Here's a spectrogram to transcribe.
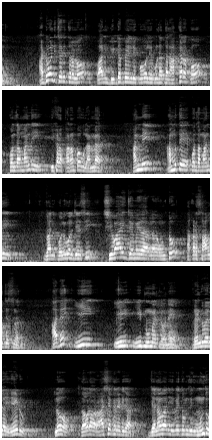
ఉంది. అటువంటి చరిత్రలో వారిని బిడ్డ పెళ్ళికో లేకుంటే తన అక్కరకో కొంతమంది ఇక్కడ పరంపగులు అమ్మారు. అమ్మి అమ్మితే కొంతమంది దాన్ని కొనుగోలు చేసి శివాయి జమీదారులు ఉంటూ అక్కడ సాగు చేస్తున్నారు. అదే ఈ ఈ ఈ మూమెంట్లోనే రెండు వేల ఏడులో గౌరవ రాజశేఖర రెడ్డి గారు జనవరి ఇరవై తొమ్మిదికి ముందు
